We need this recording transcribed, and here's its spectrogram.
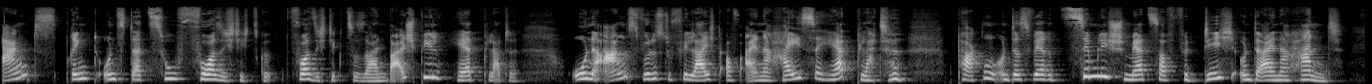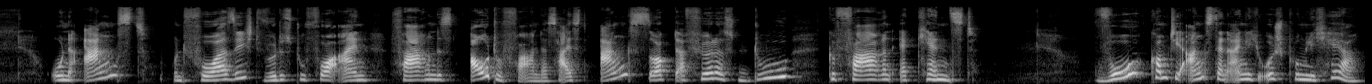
Angst bringt uns dazu, vorsichtig, vorsichtig zu sein. Beispiel Herdplatte. Ohne Angst würdest du vielleicht auf eine heiße Herdplatte packen und das wäre ziemlich schmerzhaft für dich und deine Hand. Ohne Angst und Vorsicht würdest du vor ein fahrendes Auto fahren. Das heißt, Angst sorgt dafür, dass du Gefahren erkennst. Wo kommt die Angst denn eigentlich ursprünglich her?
